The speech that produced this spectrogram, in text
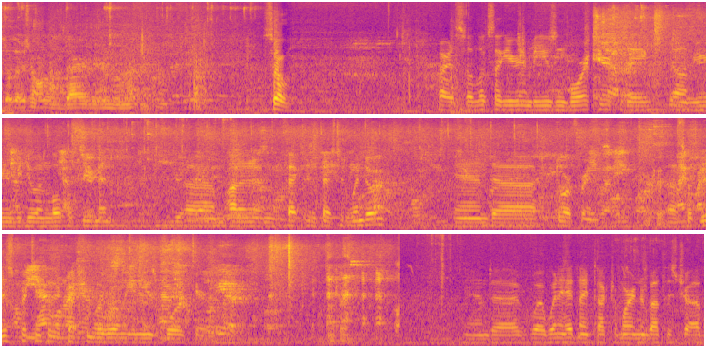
so there's no little diagram on that. So, All right, so it looks like you're going to be using Boracare today. Um, you're going to be doing local treatment um, on an infect- infested window and uh, door frames. Uh, so for this particular customer, we're only going to use Boracare. And uh, I went ahead and I talked to Martin about this job.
